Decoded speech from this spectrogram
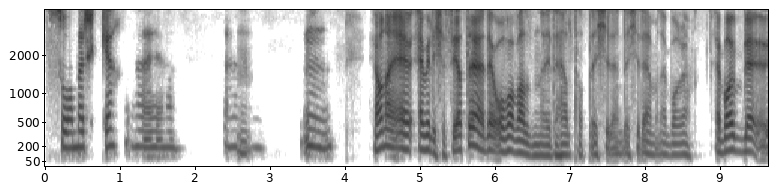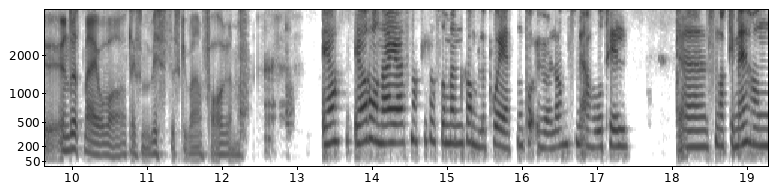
så mørke. Jeg, mm. Mm. Ja, nei, jeg, jeg, vil ikke si at det, det, er overveldende i det hele tatt. Det er ikke det, det, er ikke det men jeg bare, jeg bare ble undret meg over at liksom, hvis det skulle være en fare. Men... Ja, ja da, nei, jeg snakket også med den gamle poeten på Ørland som jeg av og til eh, snakker med, han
